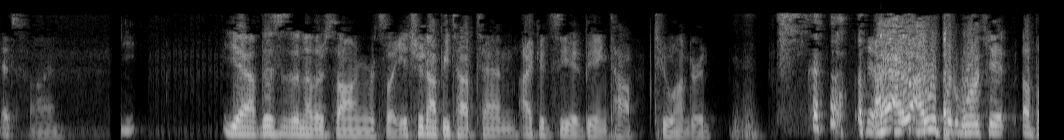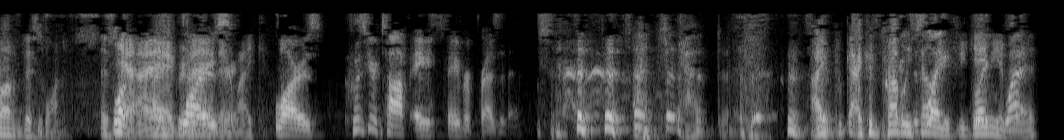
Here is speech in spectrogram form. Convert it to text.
it's fine. Yeah, this is another song where it's like it should not be top ten. I could see it being top two hundred. I, I, I would put Work It above this one. As well. Yeah, I- I agree Lars- with you there, Mike. Lars, who's your top eighth favorite president? I I could probably tell like- you if you gave like me a what- minute.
